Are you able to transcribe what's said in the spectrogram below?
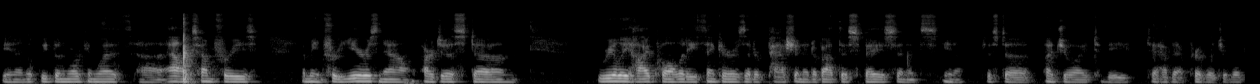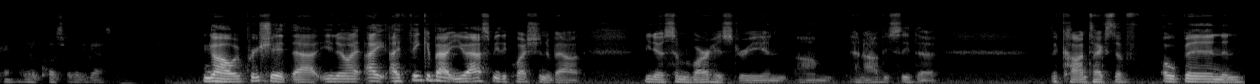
you know that we've been working with, uh, Alex Humphreys. I mean, for years now, are just um, really high quality thinkers that are passionate about this space, and it's you know just a, a joy to be to have that privilege of working a little closer with you guys. No, I appreciate that. You know, I, I think about you asked me the question about, you know, some of our history and um, and obviously the the context of open and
